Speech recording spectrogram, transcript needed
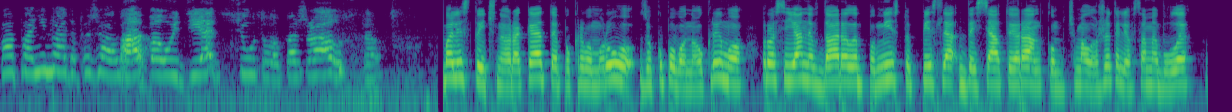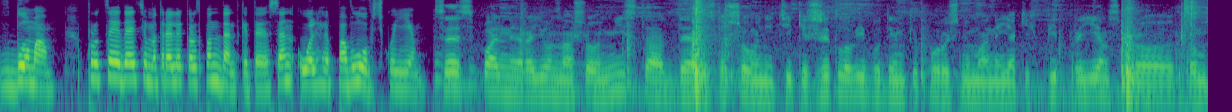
Папа, не надо, пожалуйста. Папа, уйди отсюда, пожалуйста. Балістичної ракети по кривому рогу з окупованого Криму росіяни вдарили по місту після 10 ранку. Чимало жителів саме були вдома. Про це йдеться в матеріалі кореспондентки ТСН Ольги Павловської. Це спальний район нашого міста, де розташовані тільки житлові будинки. Поруч немає ніяких підприємств, про- пром-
